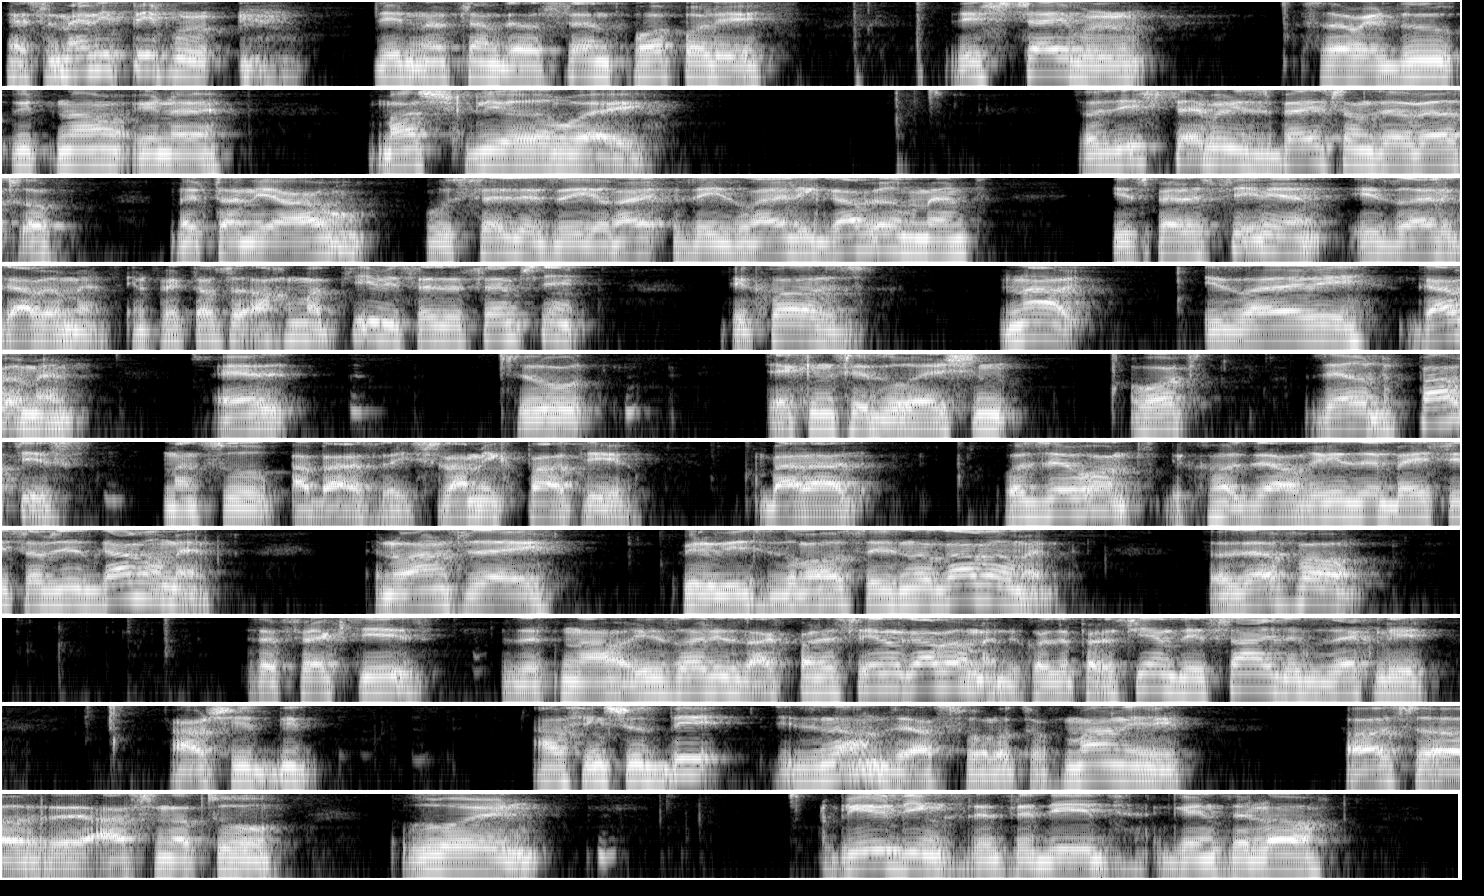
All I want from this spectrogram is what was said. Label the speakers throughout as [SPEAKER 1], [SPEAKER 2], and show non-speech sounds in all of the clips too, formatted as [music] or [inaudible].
[SPEAKER 1] As many people [clears throat] did not understand properly this table, so we'll do it now in a much clearer way. So this table is based on the words of Netanyahu, who says that the, the Israeli government is Palestinian Israeli government. In fact, also Ahmad Tibi says the same thing, because now Israeli government has to take consideration what their parties, Mansour Abbas, the Islamic Party, Balad, what they want, because they are really the basis of this government. And once they will withdraw, there is no government. So therefore, the fact is that now Israel is like Palestinian government because the Palestinians decide exactly how should be how things should be. It is known they ask for a lot of money. Also, they ask not to ruin buildings as they did against the law.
